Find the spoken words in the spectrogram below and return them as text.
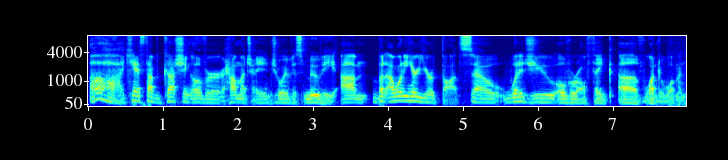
oh, I can't stop gushing over how much I enjoy this movie. Um, but I want to hear your thoughts. So, what did you overall think of Wonder Woman?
